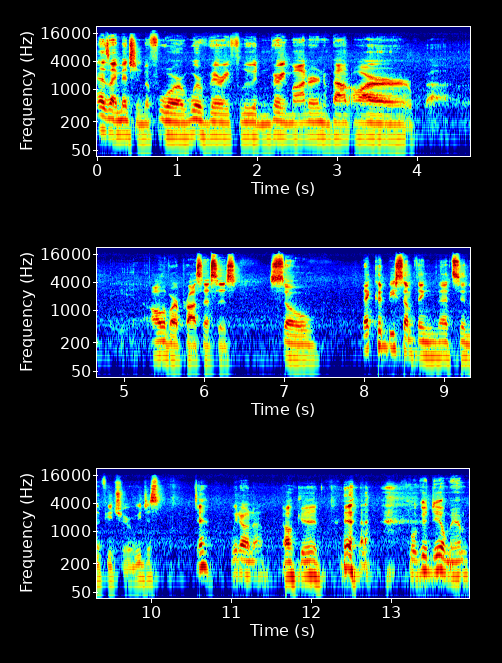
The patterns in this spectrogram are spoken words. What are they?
as I mentioned before, we're very fluid and very modern about our uh, all of our processes. So that could be something that's in the future. We just yeah. we don't know. Oh, good. Well, good deal, man.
